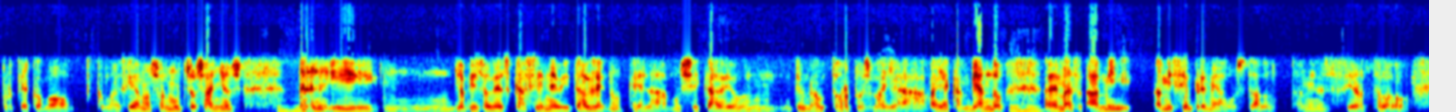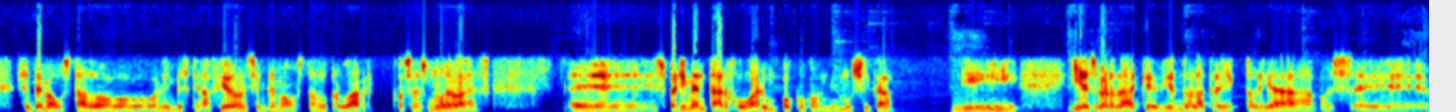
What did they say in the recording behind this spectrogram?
porque como, como decíamos, son muchos años y mm, yo pienso que es casi inevitable, ¿no? Que la música de un, de un autor pues vaya, vaya cambiando. Además, a mí, a mí siempre me ha gustado, también es cierto, siempre me ha gustado la investigación, siempre me ha gustado probar cosas nuevas, eh, experimentar, jugar un poco con mi música. Y, y es verdad que viendo la trayectoria, pues eh,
